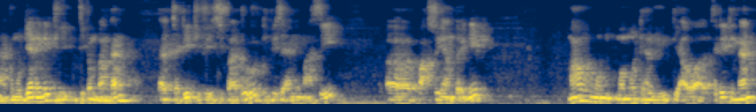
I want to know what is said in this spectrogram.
Nah kemudian ini di- dikembangkan eh, jadi divisi baru, divisi animasi. Eh, Pak Suyanto ini mau mem- memodali di awal. Jadi dengan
